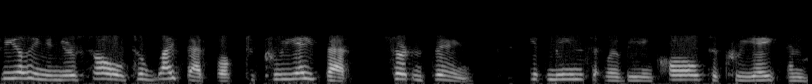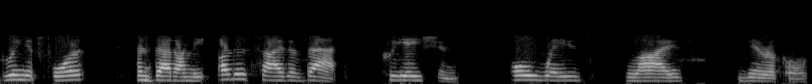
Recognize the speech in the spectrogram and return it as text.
feeling in your soul to write that book, to create that certain thing, it means that we're being called to create and bring it forth, and that on the other side of that creation always lies miracles.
